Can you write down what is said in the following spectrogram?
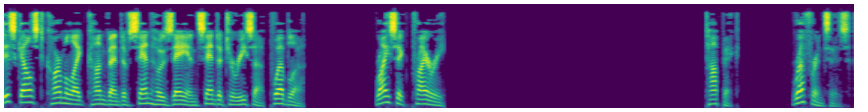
Discalced Carmelite Convent of San Jose and Santa Teresa Puebla. Rysik Priory. References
